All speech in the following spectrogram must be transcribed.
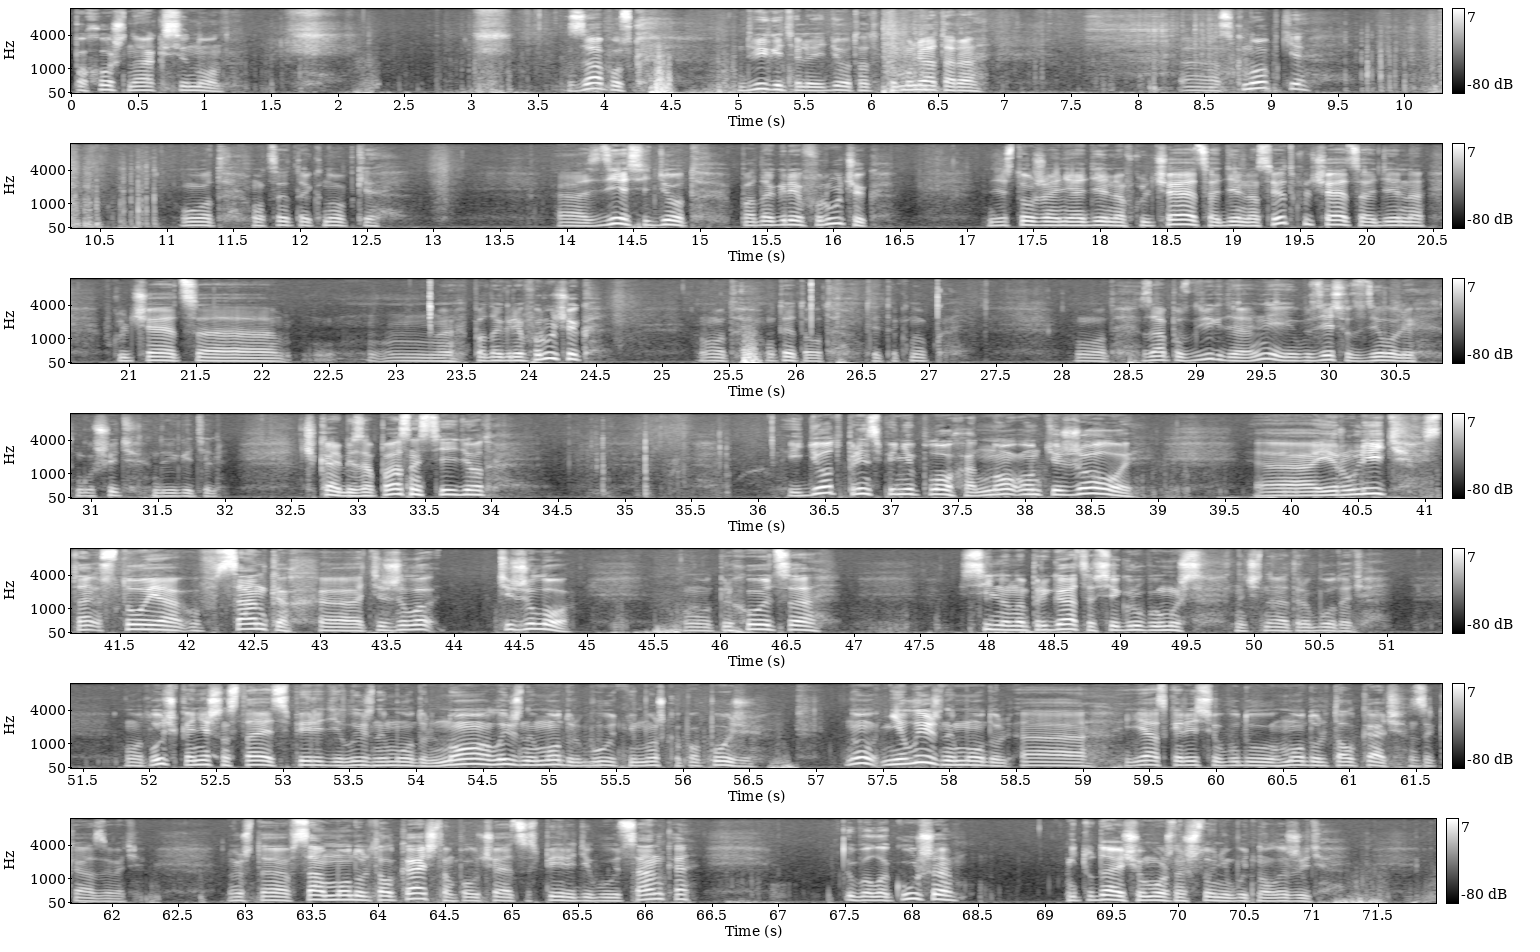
похож на ксенон. Запуск двигателя идет от аккумулятора э, с кнопки. Вот, вот с этой кнопки. А, здесь идет подогрев ручек. Здесь тоже они отдельно включаются. Отдельно свет включается, отдельно включается подогрев ручек. Вот, вот это вот, вот эта кнопка. Вот, запуск двигателя. И вот здесь вот сделали глушить двигатель. ЧК безопасности идет. Идет, в принципе, неплохо, но он тяжелый. Э, и рулить стоя в санках э, тяжело тяжело. Вот, приходится сильно напрягаться все группы мышц начинают работать. Вот лучше конечно ставить спереди лыжный модуль но лыжный модуль будет немножко попозже. Ну не лыжный модуль а я скорее всего буду модуль толкач заказывать. Потому что в сам модуль толкач там получается спереди будет санка волокуша и туда еще можно что-нибудь наложить.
